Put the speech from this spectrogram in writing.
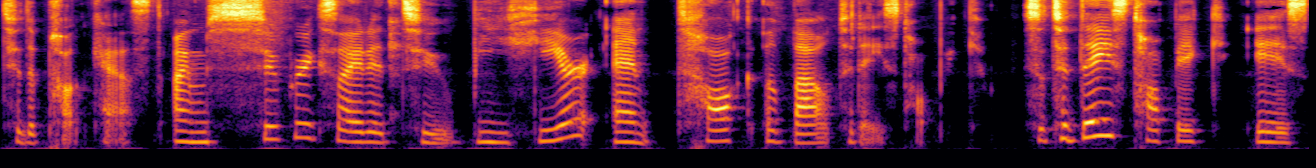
to the podcast. I'm super excited to be here and talk about today's topic. So, today's topic is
